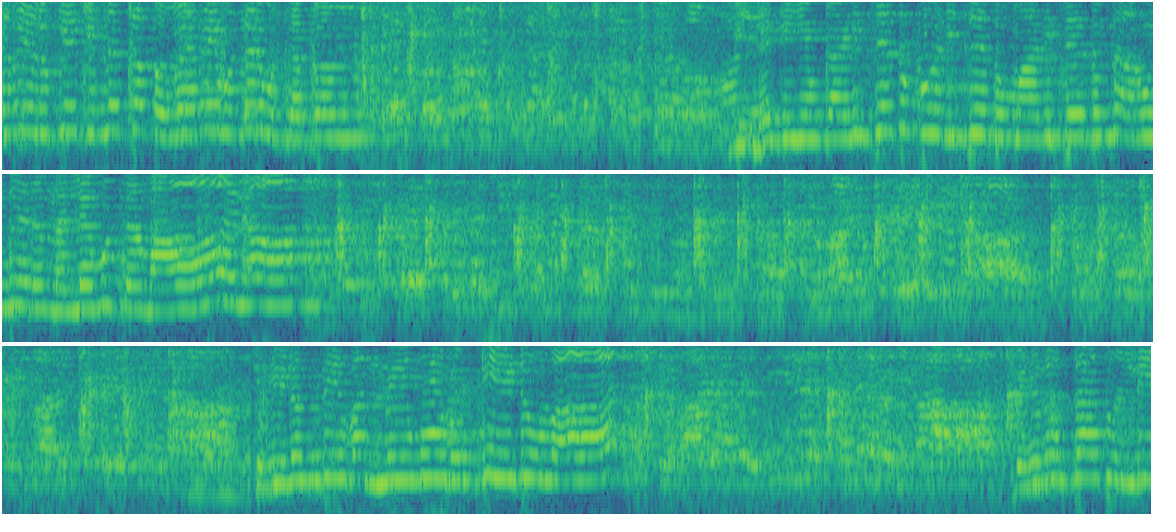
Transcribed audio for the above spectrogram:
ഏറെയൊരുക്കെ കിണ്ണത്തപ്പം ഏറെ മുണ്ടൊരു മുട്ടപ്പം. വിലകയും കടിച്ചതും പൊരിച്ചതും മറിച്ചതും നാവുതരം നല്ല മുട്ടമാ. ചേലൊത്ത് വന്ന് മുറുക്കിടുവാൻ. വെറുത്ത തുള്ളി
